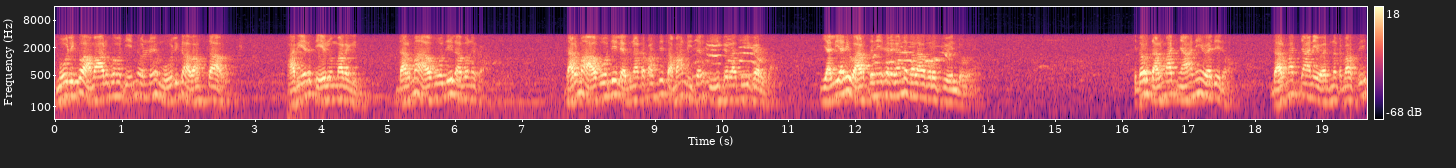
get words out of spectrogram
මූලිකව අමාරුකම තියෙන්නේ ඔන්නේ මූලික අවස්ථාව. හරියට තේරුම් අරගෙන ධර්ම අවබෝධය ලබනකම්. ධර්ම අවබෝධය ලැබුණාට පස්සේ තමන් නිතර සිහි කරලා සිහි කරලා යලි යලි වර්ධනය කරගන්න බලාපොරොත්තු වෙන්න ඕනේ. ඒතකොට ධර්මඥානෙ වැඩෙනවා. ධර්මඥානෙ වැඩනට පස්සේ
